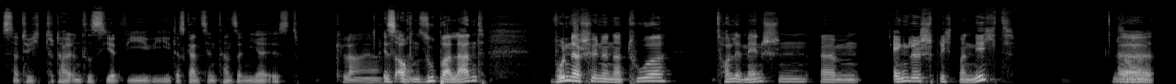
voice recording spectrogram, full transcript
ist natürlich total interessiert, wie, wie das Ganze in Tansania ist. Klar, ja. Ist auch ein super Land, wunderschöne Natur, tolle Menschen. Ähm, Englisch spricht man nicht. Äh,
